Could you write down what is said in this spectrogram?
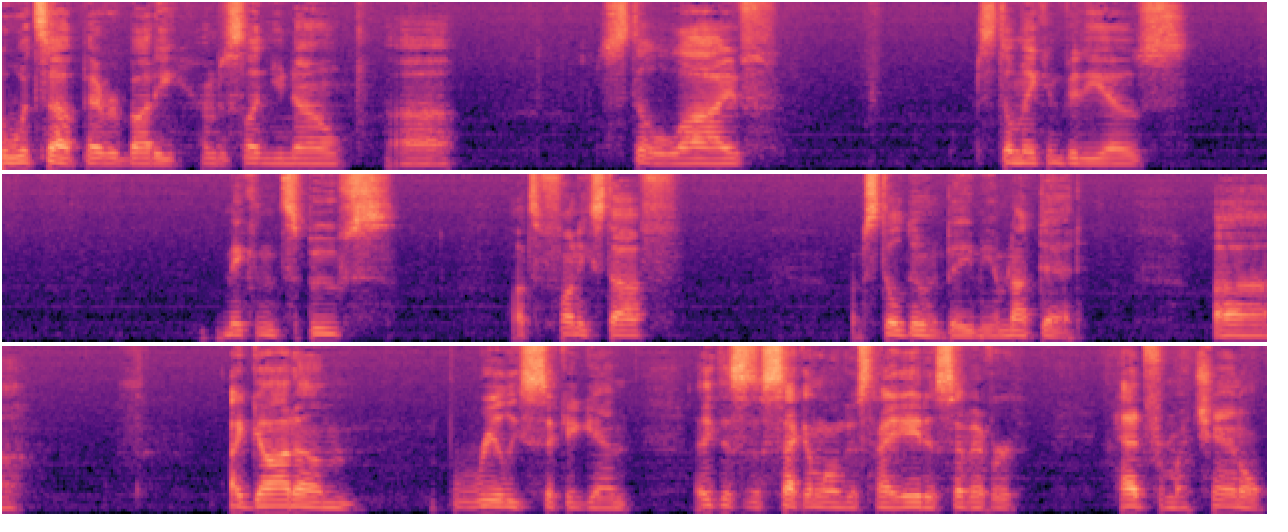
what's up, everybody? I'm just letting you know. Uh, still alive. Still making videos. Making spoofs. Lots of funny stuff. I'm still doing it, baby. I'm not dead. Uh, I got um really sick again. I think this is the second longest hiatus I've ever had for my channel.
